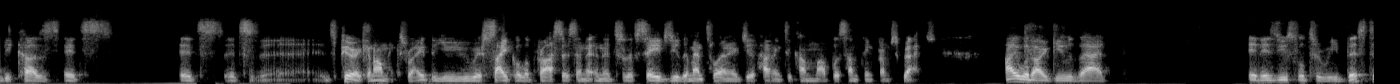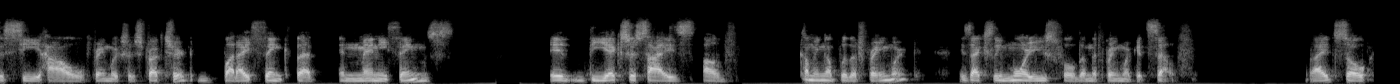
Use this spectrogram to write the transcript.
because it's it's it's uh, it's pure economics, right? You recycle the process, and, and it sort of saves you the mental energy of having to come up with something from scratch. I would argue that it is useful to read this to see how frameworks are structured. But I think that in many things, it, the exercise of coming up with a framework is actually more useful than the framework itself. Right. So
